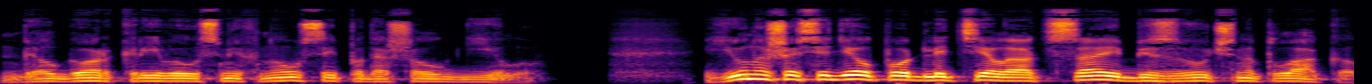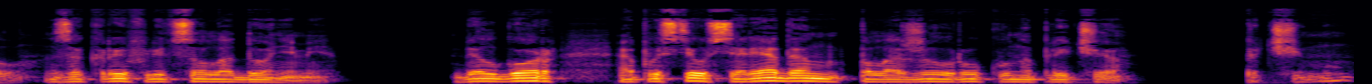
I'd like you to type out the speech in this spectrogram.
Белгор криво усмехнулся и подошел к Гилу. Юноша сидел подле тела отца и беззвучно плакал, закрыв лицо ладонями. Белгор опустился рядом, положил руку на плечо. «Почему?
